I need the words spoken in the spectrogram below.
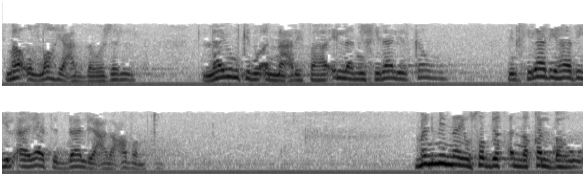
أسماء الله عز وجل لا يمكن أن نعرفها إلا من خلال الكون. من خلال هذه الآيات الدالة على عظمته من منا يصدق أن قلبه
